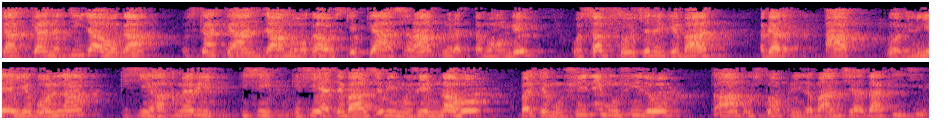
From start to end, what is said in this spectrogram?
کا کیا نتیجہ ہوگا، اس کا کیا انجام ہوگا، اس کے کیا اثرات مرتب ہوں گے، وہ سب سوچنے کے بعد اگر آپ کو لیے یہ بولنا کسی حق میں بھی، کسی کسی اعتبار سے بھی مضر نہ ہو، بلکہ مفید ہی مفید ہو، تو آپ اس کو اپنی زبان سے ادا کیجیے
